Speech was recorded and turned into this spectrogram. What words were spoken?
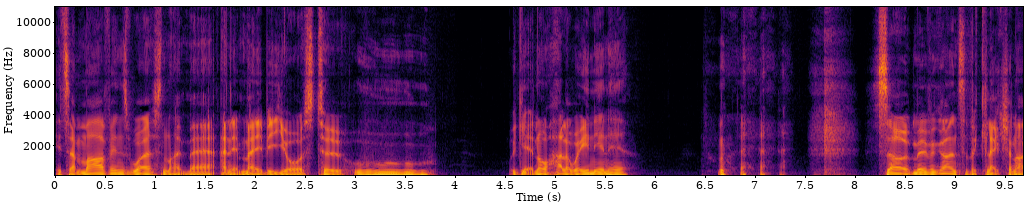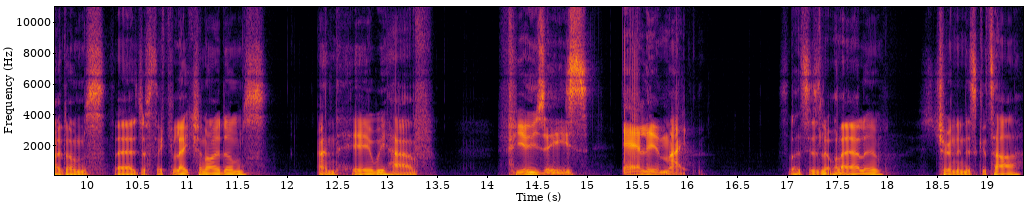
It's a Marvin's worst nightmare, and it may be yours too. Ooh. We're getting all Halloweeny in here. So moving on to the collection items. They're just the collection items. And here we have Fusy's heirloom, mate. So that's his little heirloom. He's tuning his guitar.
